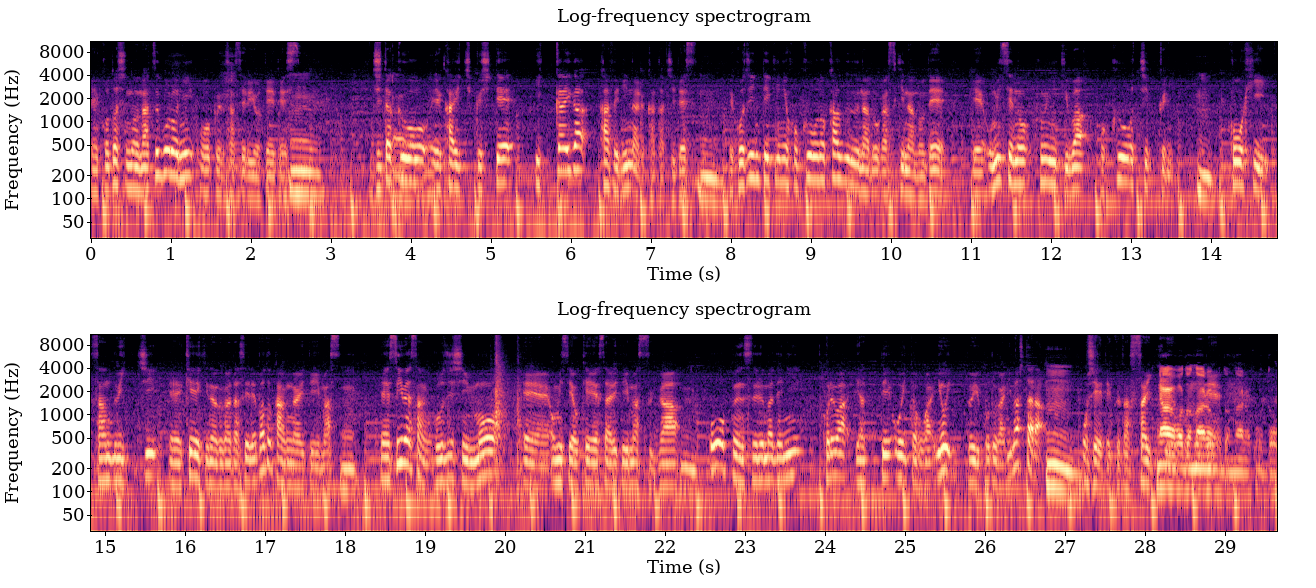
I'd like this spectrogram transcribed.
えー、今年の夏頃にオープンさせる予定です、うん。自宅を改築して1階がカフェになる形です、うん、個人的に北欧の家具などが好きなのでお店の雰囲気は北欧チックに、うん、コーヒーサンドイッチケーキなどが出せればと考えています、うん、杉谷さんご自身もお店を経営されていますが、オープンするまでにこれはやっておいた方が良いということがありましたら、教えてください。なるほどなるほどなるほど。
